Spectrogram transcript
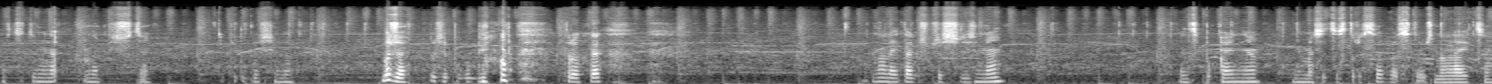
Chodźcie tu mi na, napiszcie. To podgłosimy. Boże, tu się pogubiłam trochę. No ale i tak już przeszliśmy. Więc spokojnie. Nie ma się co stresować, to już nalejcie.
